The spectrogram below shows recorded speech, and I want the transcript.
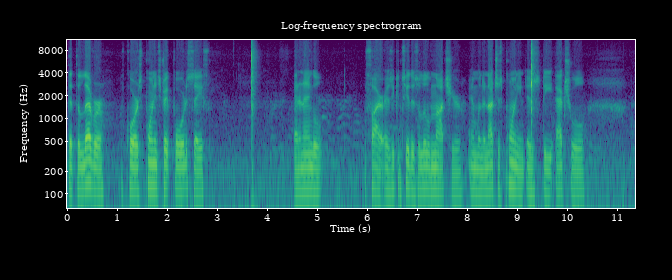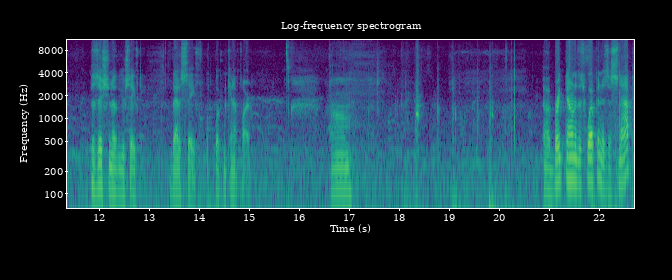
that the lever, of course, pointing straight forward is safe at an angle fire. As you can see, there's a little notch here, and when the notch is pointing is the actual position of your safety. That is safe. Weapon cannot fire. Um, breakdown of this weapon is a snap.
